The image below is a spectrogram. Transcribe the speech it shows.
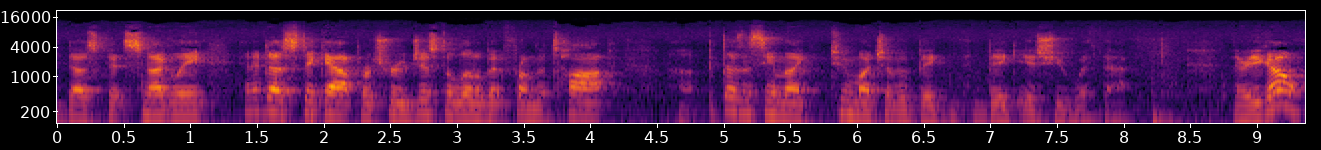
It does fit snugly, and it does stick out, protrude just a little bit from the top. Uh, it doesn't seem like too much of a big, big issue with that. There you go.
